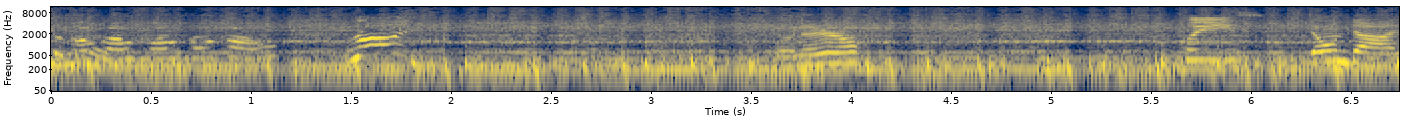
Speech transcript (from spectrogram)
Go, go, go, go, go. Run! No, no, no. Please, don't die.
